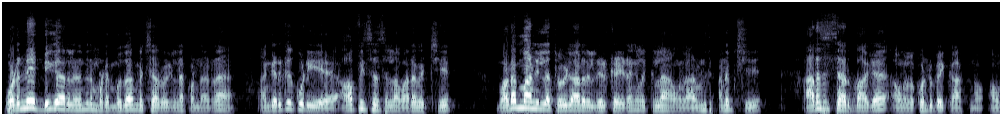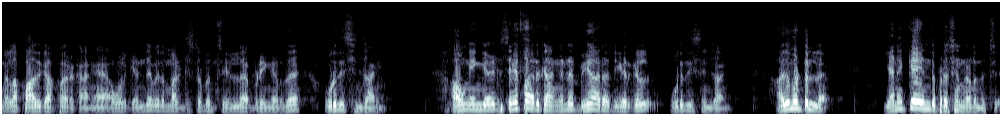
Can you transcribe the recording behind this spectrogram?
உடனே பீகார்ல இருந்து நம்முடைய முதலமைச்சர் அவர்கள் என்ன பண்ணாருன்னா அங்க இருக்கக்கூடிய ஆபீசர்ஸ் எல்லாம் வர வச்சு வட மாநில தொழிலாளர்கள் இருக்கிற இடங்களுக்கெல்லாம் அவங்களை அனுப்பிச்சு அரசு சார்பாக அவங்களை கொண்டு போய் காட்டணும். அவங்க எல்லாம் பாதுகாப்பா இருக்காங்க. அவங்களுக்கு எந்த விதமான டிஸ்டர்பன்ஸ் இல்லை அப்படிங்கறத உறுதி செஞ்சாங்க. அவங்க இங்க சேஃபா இருக்காங்கன்னு பீகார் அதிகாரிகள் உறுதி செஞ்சாங்க. அது மட்டும் இல்ல எனக்கே இந்த பிரச்சனை நடந்துச்சு.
